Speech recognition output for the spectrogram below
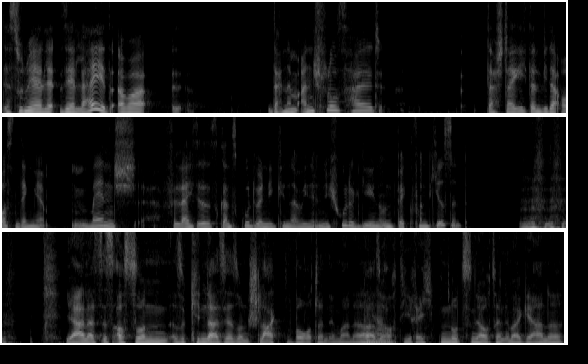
das tut mir sehr leid, aber äh, dann im Anschluss halt, da steige ich dann wieder aus und denke mir, Mensch, vielleicht ist es ganz gut, wenn die Kinder wieder in die Schule gehen und weg von dir sind. Ja, das ist auch so ein, also Kinder ist ja so ein Schlagwort dann immer, ne? Also Ja. auch die Rechten nutzen ja auch dann immer gerne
